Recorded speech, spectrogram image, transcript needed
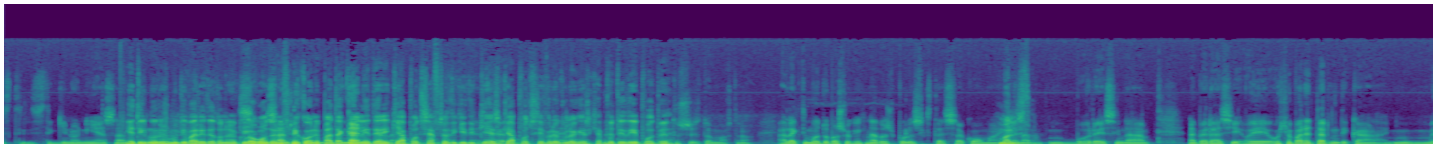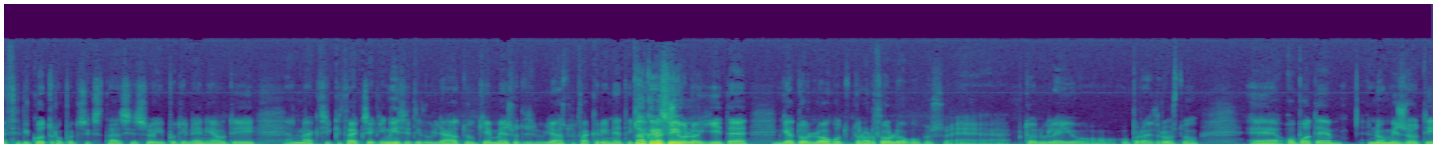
στην, στην κοινωνία. Σαν Γιατί γνωρίζουμε ότι η βαρύτητα των εκλογών των σαν- εθνικών είναι πάντα Ναι, καλύτερη καλά. και από τις αυτοδιοικητικές Ε, και από τις ναι, ευρωεκλογές ναι. και από Δεν- οτιδήποτε. Δεν το συζητώ με αυτό. Αλλά εκτιμώ ότι το Πασόκ έχει να δώσει πολλές εξετάσεις ακόμα Μάλιστα. για να μπορέσει να, να περάσει. Ε, όχι απαραίτητα αρνητικά, με θετικό τρόπο τις εξετάσεις, υπό την έννοια ότι να ξε- θα ξεκινήσει τη δουλειά του και μέσω της δουλειάς του θα κρίνεται Να και κριθεί. θα αξιολογείται για το λόγο του, τον ορθό λόγο, όπως τον λέει ο, ο πρόεδρος του. Ε, οπότε νομίζω ότι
